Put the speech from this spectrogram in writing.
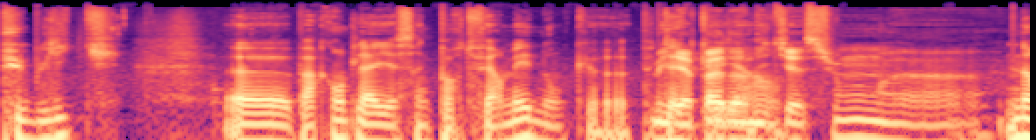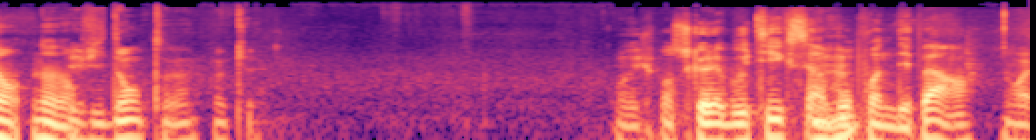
publics. Euh, par contre, là, il y a cinq portes fermées, donc euh, peut-être. Mais il n'y a pas un- d'indication euh, Non, non, non. évidente. euh, Ok. Oui, je pense que la boutique c'est un Mhm. bon point de départ. hein.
